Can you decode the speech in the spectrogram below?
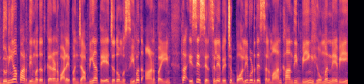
ਦੁਨੀਆ ਭਰ ਦੀ ਮਦਦ ਕਰਨ ਵਾਲੇ ਪੰਜਾਬੀਆਂ ਤੇ ਜਦੋਂ ਮੁਸੀਬਤ ਆਣ ਪਈ, ਤਾਂ ਇਸੇ ਸਿਲਸਿਲੇ ਵਿੱਚ ਬਾਲੀਵੁੱਡ ਦੇ ਸਲਮਾਨ ਖਾਨ ਦੀ ਬੀਇੰਗ ਹਿਊਮਨ ਨੇ ਵੀ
